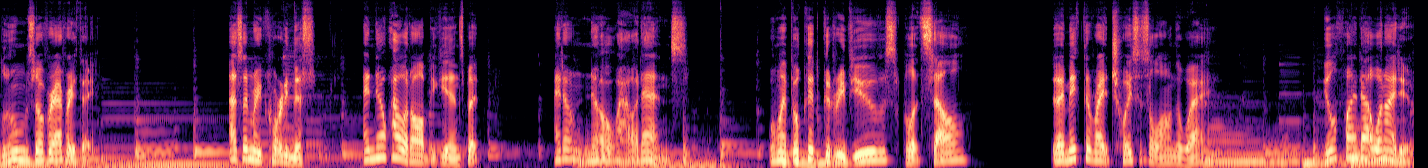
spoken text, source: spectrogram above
looms over everything. As I'm recording this, I know how it all begins, but I don't know how it ends. Will my book get good reviews? Will it sell? Did I make the right choices along the way? You'll find out when I do.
